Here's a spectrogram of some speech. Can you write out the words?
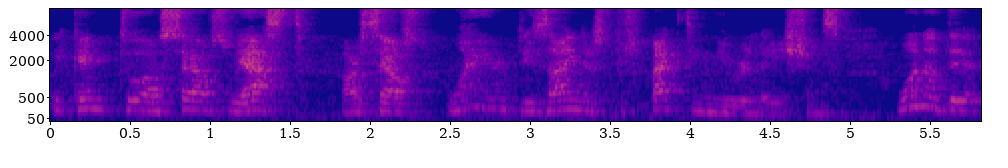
we came to ourselves, we asked ourselves, why aren't designers prospecting new relations? One of the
